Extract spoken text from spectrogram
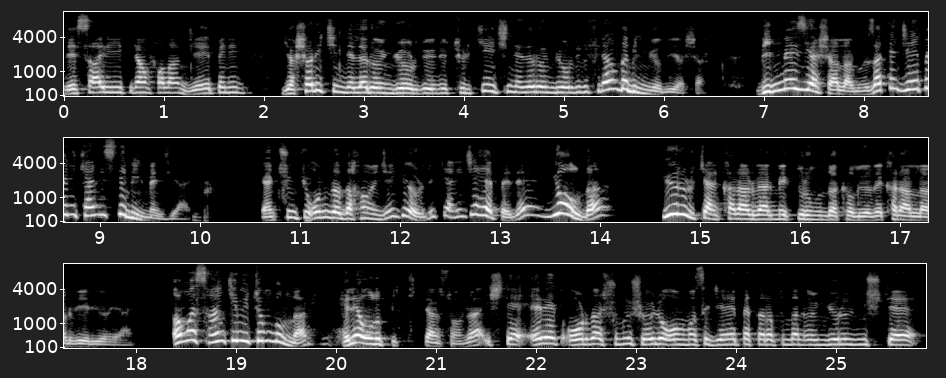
vesaireyi falan falan CHP'nin Yaşar için neler öngördüğünü, Türkiye için neler öngördüğünü falan da bilmiyordu Yaşar. Bilmez Yaşarlar bunu. Zaten CHP'nin kendisi de bilmez yani. Yani çünkü onu da daha önce gördük. Yani CHP'de yolda yürürken karar vermek durumunda kalıyor ve kararlar veriyor yani. Ama sanki bütün bunlar hele olup bittikten sonra işte evet orada şunu şöyle olması CHP tarafından öngörülmüş de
